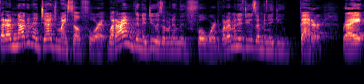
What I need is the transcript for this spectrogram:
but I'm not going to judge myself for it. What I'm going to do is I'm going to move forward. What I'm going to do is I'm going to do better, right?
